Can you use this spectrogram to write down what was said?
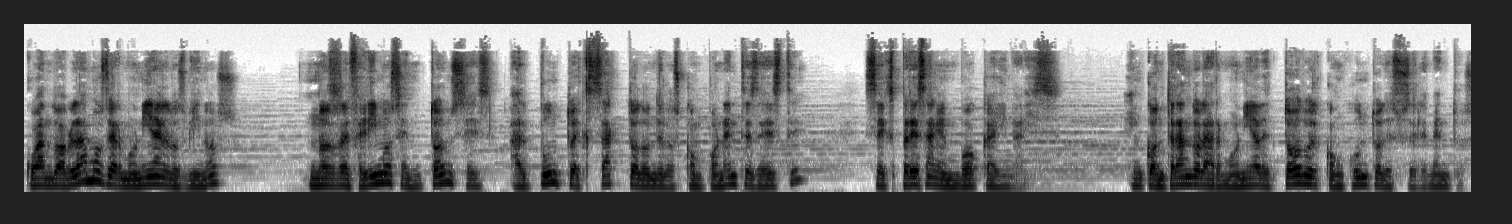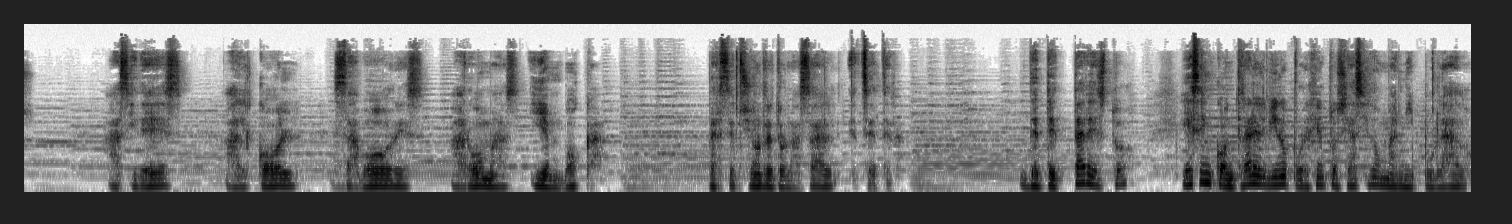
Cuando hablamos de armonía en los vinos, nos referimos entonces al punto exacto donde los componentes de éste se expresan en boca y nariz encontrando la armonía de todo el conjunto de sus elementos, acidez, alcohol, sabores, aromas y en boca, percepción retronasal, etc. Detectar esto es encontrar el vino, por ejemplo, si ha sido manipulado.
